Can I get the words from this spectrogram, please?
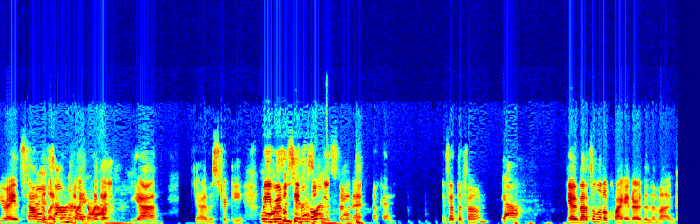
You're right. It sounded It like sounded like a rock. Yeah. Yeah, it was tricky. But Oh, you were able to stay this one. focused on it. Okay. Is that the phone? Yeah, Yeah, that's a little quieter than the mug.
